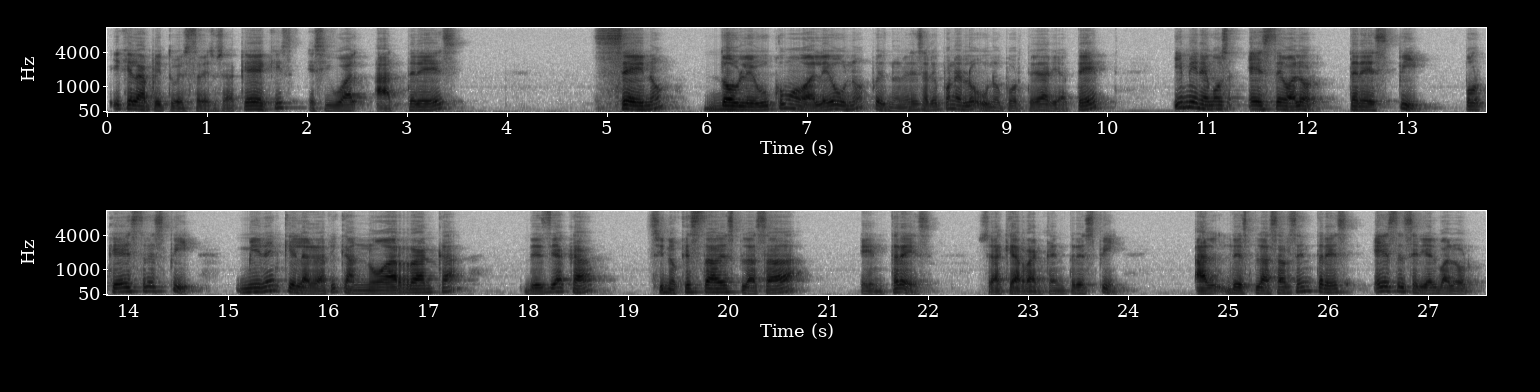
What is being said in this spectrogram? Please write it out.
y que la amplitud es 3. O sea que x es igual a 3 seno w como vale 1, pues no es necesario ponerlo, 1 por t daría t. Y miremos este valor, 3pi. ¿Por qué es 3pi? Miren que la gráfica no arranca desde acá, sino que está desplazada en 3. O sea que arranca en 3pi. Al desplazarse en 3, este sería el valor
